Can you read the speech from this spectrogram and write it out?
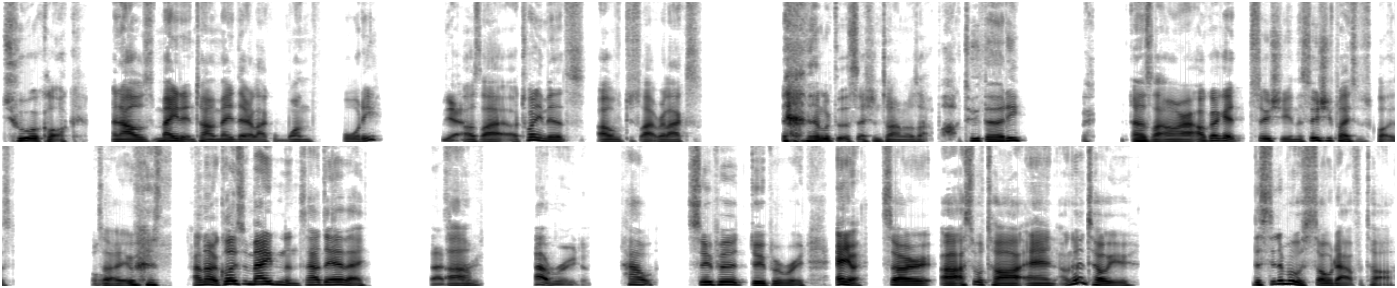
two o'clock, and I was made it in time. I made there like one forty. yeah. I was like, oh, 20 minutes. I'll just like relax. and then I looked at the session time. And I was like, fuck, two thirty. I was like, all right, I'll go get sushi, and the sushi place was closed. Oh, So it was, I know, closed for maintenance. How dare they? that's um, rude. How rude. How super duper rude. Anyway, so uh, I saw Tar, and I'm going to tell you, the cinema was sold out for Tar.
